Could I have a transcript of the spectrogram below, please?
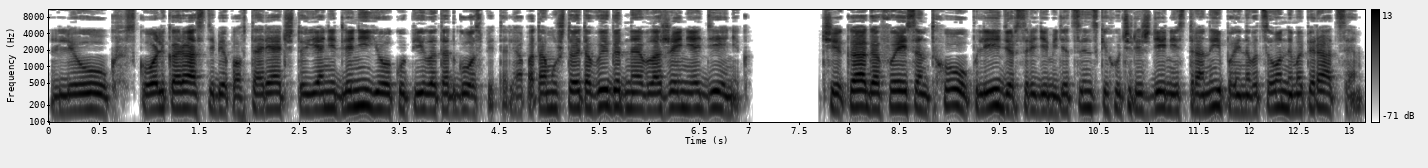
Люк, сколько раз тебе повторять, что я не для нее купил этот госпиталь, а потому что это выгодное вложение денег. Чикаго Фейс энд Хоуп – лидер среди медицинских учреждений страны по инновационным операциям.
